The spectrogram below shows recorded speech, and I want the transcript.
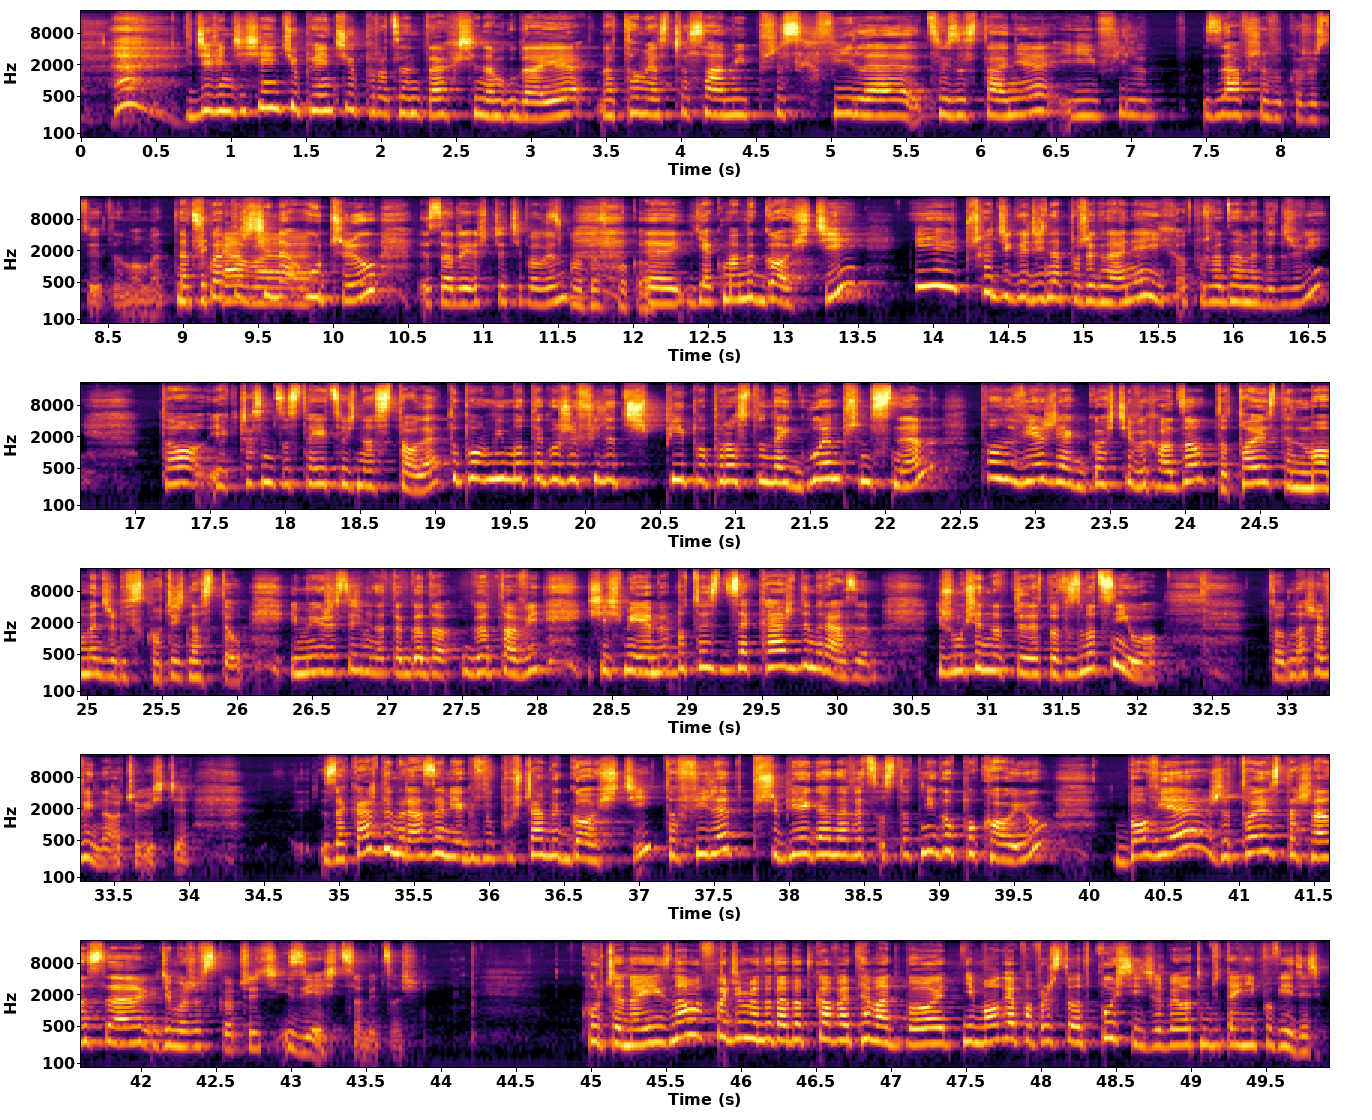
W 95% się nam udaje, natomiast czasami przez chwilę coś zostanie i chwilę zawsze wykorzystuję ten moment. Na To przykład też się ciekawe. nauczył, sorry, jeszcze ci powiem, Spoko, spoko. e, jak mamy gości i przychodzi godzina pożegnania ich odprowadzamy do drzwi, to jak czasem zostaje coś na stole, to pomimo tego, że Filet śpi po prostu najgłębszym snem, to on wie, że jak goście wychodzą, to to jest ten moment, żeby wskoczyć na stół. I my już jesteśmy na to gotowi i się śmiejemy, bo to jest za każdym razem. Już mu się na tyle to wzmocniło. To nasza wina oczywiście. Za każdym razem, jak wypuszczamy gości, to filet przybiega nawet z ostatniego pokoju, bo wie, że to jest ta szansa, gdzie może wskoczyć i zjeść sobie coś. Kurczę, no i znowu wchodzimy na dodatkowy temat, bo nie mogę po prostu odpuścić, żeby o tym tutaj nie powiedzieć.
